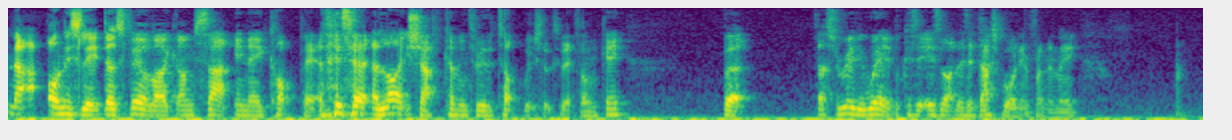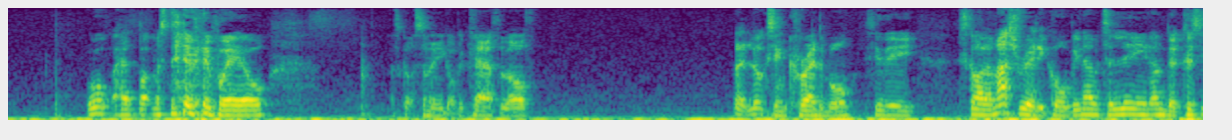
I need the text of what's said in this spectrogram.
That honestly, it does feel like I'm sat in a cockpit. There's a, a light shaft coming through the top, which looks a bit funky, but that's really weird because it is like there's a dashboard in front of me. Oh, headbutt my steering wheel. That's got something you've got to be careful of. It looks incredible. See the skyline. That's really cool. Being able to lean under because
